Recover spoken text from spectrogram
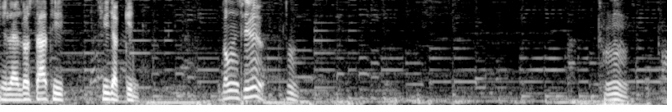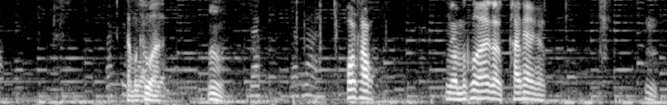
นี่แหละรสชาติที่ที่อยากกิน ต้องซื้ออืมอืมน้ำมันทั่วอืมยัดลายโคตรเข้าเงินมันทั่วกับไข่แพ้ครับเอา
